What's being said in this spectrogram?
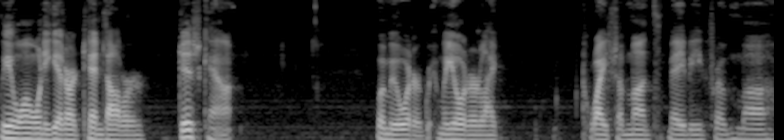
we only get our ten dollar discount when we order. We order like twice a month, maybe from uh,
